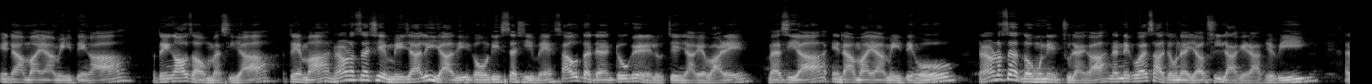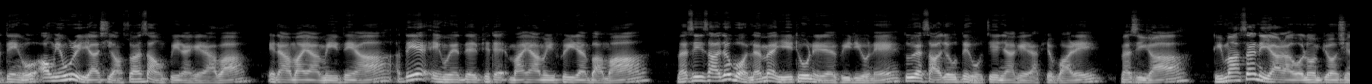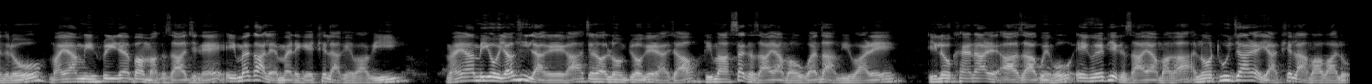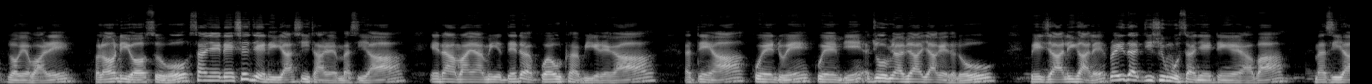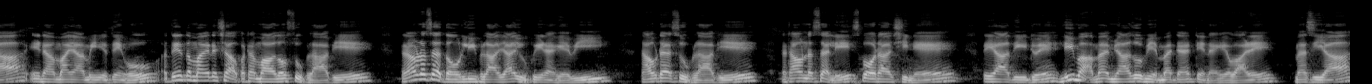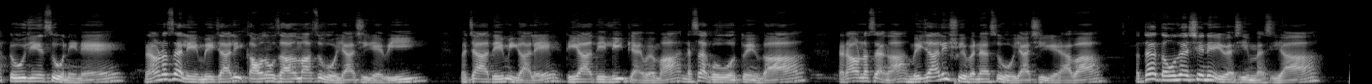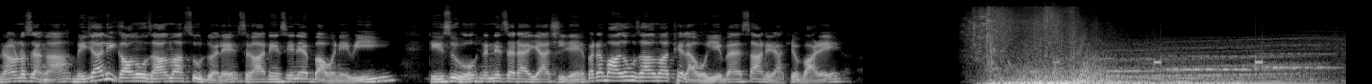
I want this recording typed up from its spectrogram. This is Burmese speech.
အင်တာမိုင်ယာမီအသင်းကအသင်းကောင်းဆောင်မက်ဆီဟာအသင်းမှာ2028မေဂျာလိရာသီအကုန်ထိဆက်ရှိမယ်စာအုပ်သက်တမ်းတိုးခဲ့တယ်လို့ကြေညာခဲ့ပါတယ်။မက်ဆီဟာအင်တာမိုင်ယာမီအသင်းကို2023ခုနှစ်ဇူလိုင်ကနှစ်နှစ်ခွဲစာချုပ်နဲ့ရောက်ရှိလာခဲ့တာဖြစ်ပြီးအသင်းကိုအောင်မြင်မှုတွေရရှိအောင်စွမ်းဆောင်ပေးနိုင်ခဲ့တာပါ။အင်တာမိုင်ယာမီအသင်းဟာအသင်းရဲ့အိမ်ဝင်အသင်းဖြစ်တဲ့မိုင်ယာမီဖရီဒမ်ပါမှာမက်ဆီစာချုပ်ပေါ်လက်မှတ်ရေးထိုးနေတဲ့ဗီဒီယိုနဲ့သူ့ရဲ့စာချုပ်အသစ်ကိုကြေညာခဲ့တာဖြစ်ပါတယ်။မက်ဆီက ဒီမှာဆက်နေရတာကိုအလွန်ပျော်ရွှင်သလိုမိုင်ယာမီဖရီဒမ်ပါမှာကစားခြင်းနဲ့အိမ်မက်ကလည်းအမှန်တကယ်ဖြစ်လာခဲ့ပါပြီ။မိုင်ယာမီကိုရောက်ရှိလာခဲ့တဲ့ကကျွန်တော်အလွန်ပျော်ခဲ့တာကြောင့်ဒီမှာဆက်ကစားရမှာကိုဝမ်းသာမိပါတယ်။ဒီလိုခန်းထားတဲ့အားစားခွင့်ကိုအိမ်ခွေးဖြစ်ကစားရမှာကအလွန်ထူးခြားတဲ့အရာဖြစ်လာမှာပါလို့ပြောခဲ့ပါတယ်။ဘလွန်ဒီယောဆုကိုစံချိန်တင်၈ချိန်ထိရရှိထားတဲ့မက်ဆီဟာအင်တာမိုင်ယာမီအသင်းအတွက်ပွဲဥထွက်ပြီးတဲ့ကအသင်းဟာကွင်းတွင်ကွင်းပြင်အကျိုးများပြားရခဲ့သလိုမေဂျာလိကလည်းပြည်သက်ကြီးစုမှုစံချိန်တင်ခဲ့တာပါ။ မက်ဆီဟာအင်တာမိုင်ယာမီအသင်းကိုအသင်းသမိုင်းတစ်လျှောက်ပထမဆုံးစုဖလားအဖြစ်2023လီဖလားရယူပေးနိုင်ခဲ့ပြီးနောက်ထပ်စုဖလားအဖြစ်2024စပေါ်တာရှိနဲ့တရားသီတွင်လိမာအမှတ်အများဆုံးဖြင့်မှတ်တမ်းတင်နိုင်ခဲ့ပါတယ်။မက်ဆီဟာတိုးချင်းစုအနေနဲ့2024မေဂျာလိအကောင်းဆုံးစားသမားစုကိုရရှိခဲ့ပြီးမကြသေးမီကလည်းဒီယာဒီလိပြိုင်ပွဲမှာ29ကိုသွင်းက2025မေဂျာလိရွှေဘနက်စုကိုရရှိခဲ့တာပါ။အသက်38နှစ်အရွယ်ရှိမက်ဆီဟာ 2025မေဂျာလိအကောင်းဆုံးစားသမားစုအတွက်လည်းစကားတင်စင်းနဲ့ပါဝင်နေပြီးဒီစုကိုနှစ်နှစ်ဆက်တိုက်ရရှိတဲ့ပထမဆုံးစားသမားဖြစ်လာဖို့ရေပန်းစားနေတာဖြစ်ပါတယ်။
